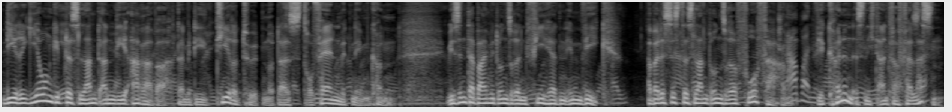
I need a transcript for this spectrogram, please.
Die Regierung gibt das Land an die Araber, damit die Tiere töten und als Trophäen mitnehmen können. Wir sind dabei mit unseren Viehherden im Weg. Aber das ist das Land unserer Vorfahren. Wir können es nicht einfach verlassen.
